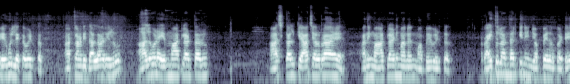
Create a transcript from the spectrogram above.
పేగులు లెక్క పెడతారు. అట్లాంటి దళారీలు వాళ్ళు కూడా ఏం మాట్లాడతారు? ఆజ్కల్ క్యా చల్రా అని మాట్లాడి మనల్ని మభ్య పెడతారు. రైతులందరికీ నేను చెప్పేది ఒకటే.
